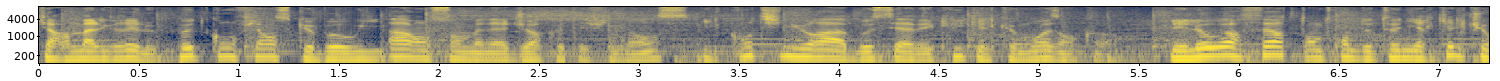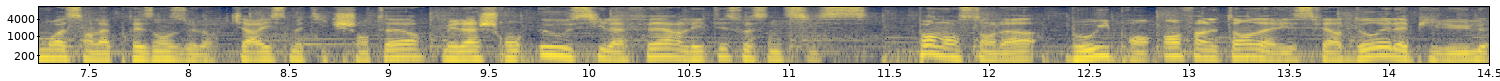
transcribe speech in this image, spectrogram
Car malgré le peu de confiance que Bowie a en son manager côté finance, il continuera à bosser avec lui quelques mois encore. Les Lower Third tenteront de tenir quelques mois sans la présence de leur charismatique chanteur, mais lâcheront eux aussi l'affaire l'été 66. Pendant ce temps-là, Bowie prend enfin le temps d'aller se faire dorer la pilule.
